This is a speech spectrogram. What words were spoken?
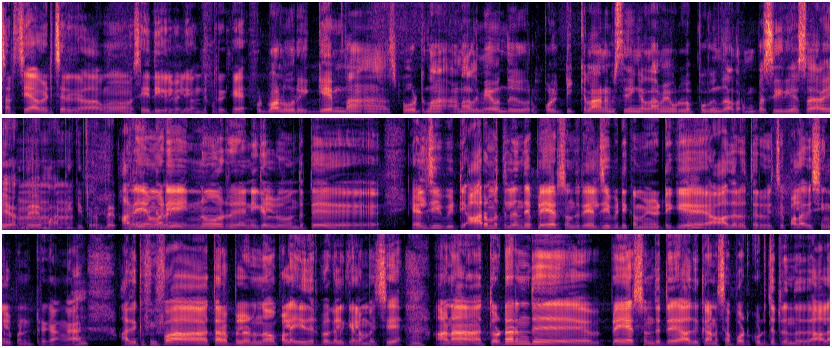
சர்ச்சையாக வெடிச்சிருக்கிறதாகவும் செய்திகள் வெளியே வந்துட்டு இருக்கு ஃபுட்பால் ஒரு கேம் தான் ஸ்போர்ட் தான். ஆனாலுமே வந்து ஒரு பொலிட்டிக்கலான விஷயங்கள் எல்லாமே உள்ளே புகுந்து அதை ரொம்ப சீரியஸாகவே வந்து மாற்றிக்கிட்டு வந்து அதே மாதிரியே இன்னொரு நிகழ்வு வந்துட்டு எல்ஜிபிடி ஆரம்பத்துலேருந்தே பிளேயர்ஸ் வந்துட்டு எல்ஜிபிடி கம்யூனிட்டிக்கு ஆதரவு தெரிவித்து பல விஷயங்கள் பண்ணிட்டு இருக்காங்க அதுக்கு ஃபிஃபா தரப்புல இருந்தும் பல எதிர்ப்புகள் கிளம்புச்சு. ஆனால் தொடர்ந்து பிளேயர்ஸ் வந்துட்டு அதுக்கான சப்போர்ட் கொடுத்துட்டு இருந்ததால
